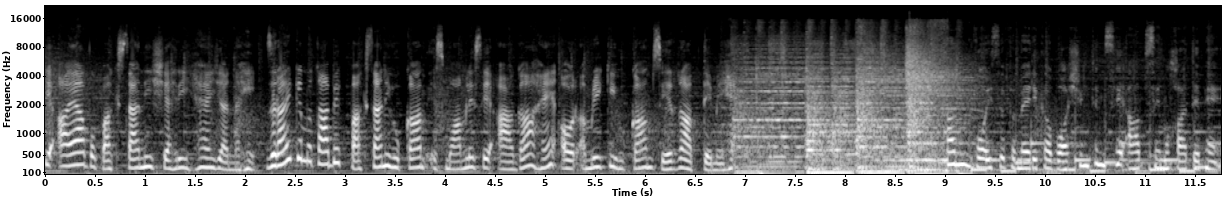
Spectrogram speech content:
کہ آیا وہ پاکستانی شہری ہیں یا نہیں۔ ذرائع کے مطابق پاکستانی حکام اس معاملے سے آگاہ ہیں اور امریکی حکام سے رابطے میں ہیں۔ ہم وائس آف امریکہ واشنگٹن سے آپ سے مخاطب ہیں۔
